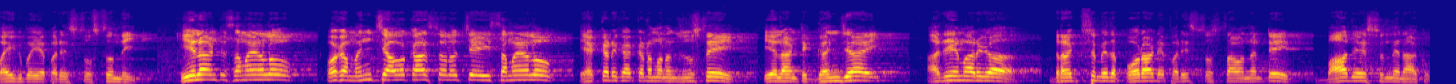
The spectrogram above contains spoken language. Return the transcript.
పైకి పోయే పరిస్థితి వస్తుంది. ఇలాంటి సమయంలో ఒక మంచి అవకాశాలు వచ్చే ఈ సమయంలో ఎక్కడికక్కడ మనం చూస్తే ఇలాంటి గంజాయి అదే మారిగా డ్రగ్స్ మీద పోరాడే పరిస్థితి వస్తా ఉందంటే బాధేస్తుంది నాకు.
